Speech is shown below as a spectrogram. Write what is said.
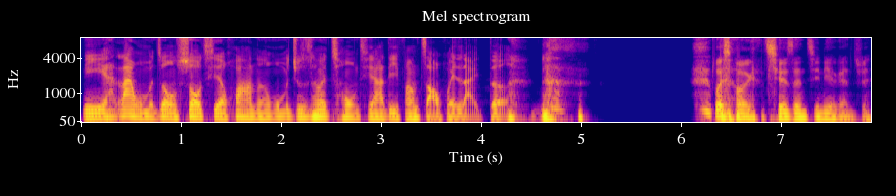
你赖我们这种受气的话呢，我们就是会从其他地方找回来的。为什么一个切身经历的感觉？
